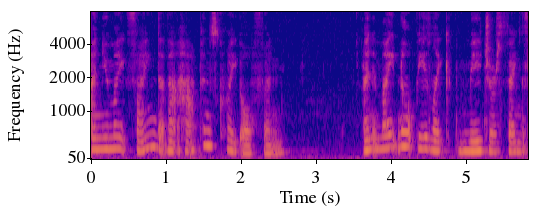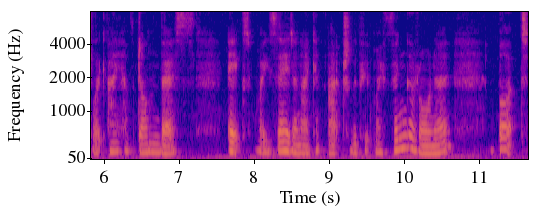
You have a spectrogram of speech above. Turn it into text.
And you might find that that happens quite often. And it might not be like major things like I have done this XYZ and I can actually put my finger on it, but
